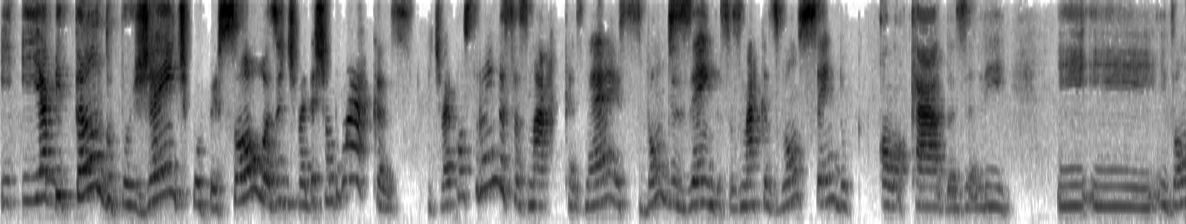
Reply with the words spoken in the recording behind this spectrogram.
E, e, habitando por gente, por pessoas, a gente vai deixando marcas, a gente vai construindo essas marcas, né? Esses vão dizendo, essas marcas vão sendo colocadas ali e, e, vão,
